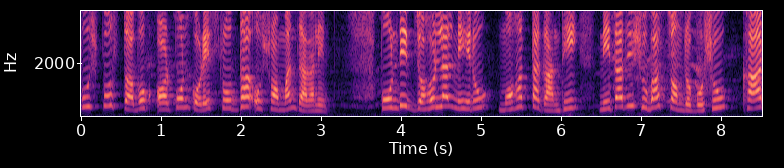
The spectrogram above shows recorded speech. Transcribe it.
পুষ্পস্তবক অর্পণ করে শ্রদ্ধা ও সম্মান জানালেন। পণ্ডিত জওহরলাল নেহেরু, মহাত্মা গান্ধী, নেতাজি সুভাষচন্দ্র বসু, খান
